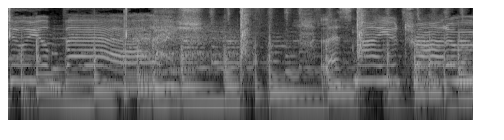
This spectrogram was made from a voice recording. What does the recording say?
to your bash. Last night you tried to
